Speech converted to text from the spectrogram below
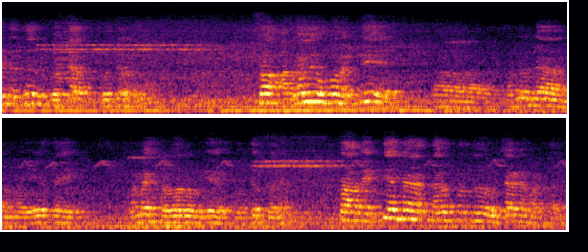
ಇದ್ದಂತೆ ಇವ್ರಿಗೆ ಗೊತ್ತ, ಗೊತ್ತಿರೋದಿಲ್ಲ. ಸೊ ಅದರಲ್ಲಿ ಒಬ್ಬ ವ್ಯಕ್ತಿ ಸಮೀರ್ಗ ನಮ್ಮ ಎ ಎಸ್ ಐ ರಮೇಶ್ ಪ್ರವರ್ ಅವರಿಗೆ ಗೊತ್ತಿರ್ತಾರೆ ಸೊ ಆ ವ್ಯಕ್ತಿಯನ್ನ ತಂದು ವಿಚಾರಣೆ ಮಾಡ್ತಾರೆ.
